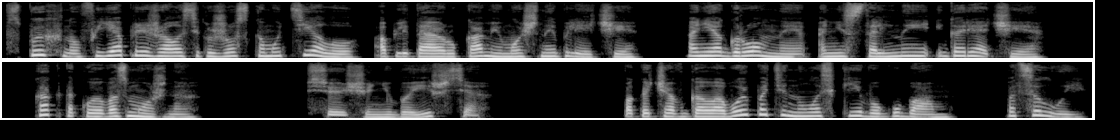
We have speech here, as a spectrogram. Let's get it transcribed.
Вспыхнув, я прижалась к жесткому телу, оплетая руками мощные плечи. Они огромные, они стальные и горячие. Как такое возможно? «Все еще не боишься?» Покачав головой, потянулась к его губам. «Поцелуй».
